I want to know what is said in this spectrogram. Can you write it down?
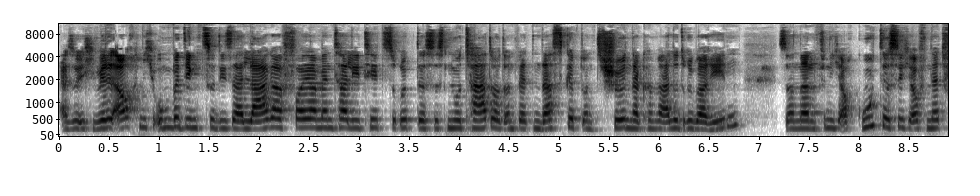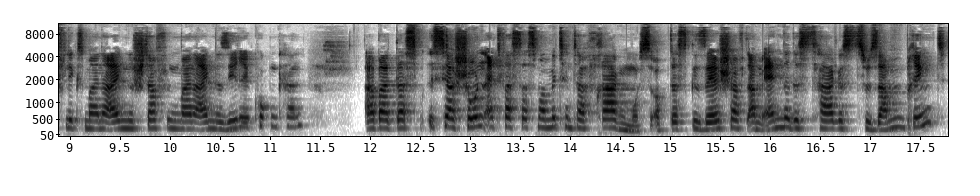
Also ich will auch nicht unbedingt zu dieser Lagerfeuermentalität zurück, dass es nur Tatort und Wetten das gibt und schön, da können wir alle drüber reden, sondern finde ich auch gut, dass ich auf Netflix meine eigene Staffel und meine eigene Serie gucken kann. Aber das ist ja schon etwas, das man mit hinterfragen muss, ob das Gesellschaft am Ende des Tages zusammenbringt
